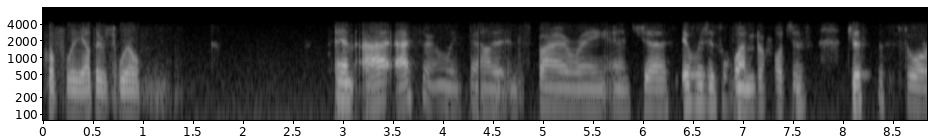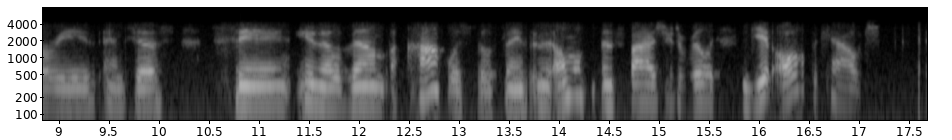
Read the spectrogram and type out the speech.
hopefully others will and I, I certainly found it inspiring and just it was just wonderful just just the stories and just seeing you know them accomplish those things, and it almost inspires you to really get off the couch and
